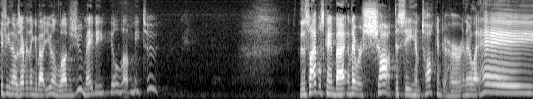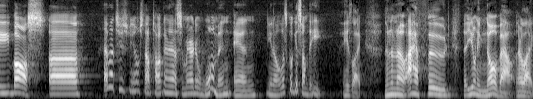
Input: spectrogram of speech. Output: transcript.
if he knows everything about you and loves you, maybe he'll love me too. The disciples came back and they were shocked to see him talking to her. And they were like, hey, boss, uh, how about you, you know, stop talking to that Samaritan woman and, you know, let's go get something to eat. And he's like, no, no, no, I have food that you don't even know about. And they're like,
